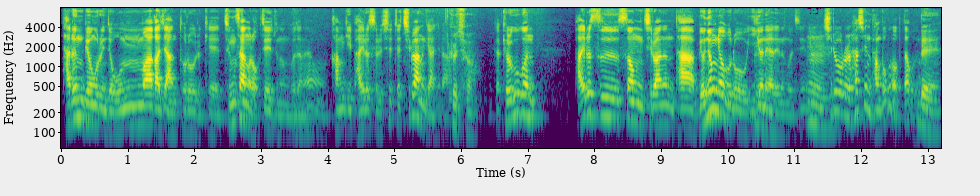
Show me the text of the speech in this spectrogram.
다른 병으로 이제 옮아가지 않도록 이렇게 증상을 억제해 주는 거잖아요. 감기 바이러스를 실제 치료하는 게 아니라. 그렇죠. 그러니까 결국은 바이러스성 질환은 다 면역력으로 이겨내야 되는 거지. 뭐 음. 치료를 할 수 있는 방법은 없다고요. 네.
